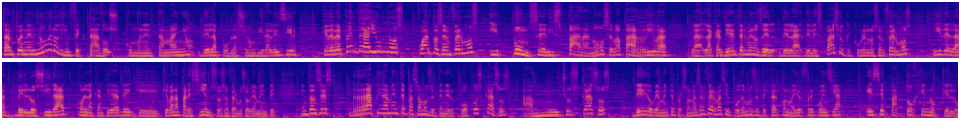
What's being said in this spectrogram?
tanto en el número de infectados como en el tamaño de la población viral. Es decir, que de repente hay unos cuantos enfermos y ¡pum! se dispara, ¿no? Se va para arriba la, cantidad en términos del espacio que cubren los enfermos y de la velocidad con la cantidad de que, que van apareciendo estos enfermos, obviamente. Entonces, rápidamente pasamos de tener pocos casos a muchos casos de, obviamente, personas enfermas y podemos detectar con mayor frecuencia ese patógeno que lo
